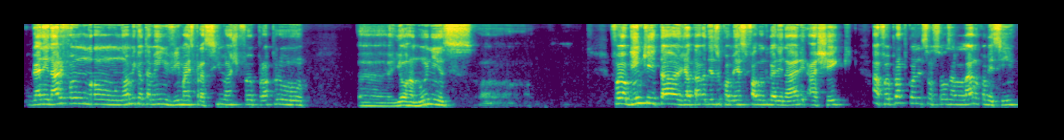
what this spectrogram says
o Galinari foi um, um, nome que eu também vi mais para cima, acho que foi o próprio uh, Johan Nunes. Uh, foi alguém que tá, já estava desde o começo falando do Galinari. Achei que. Ah, foi o próprio Anderson Souza lá no comecinho.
